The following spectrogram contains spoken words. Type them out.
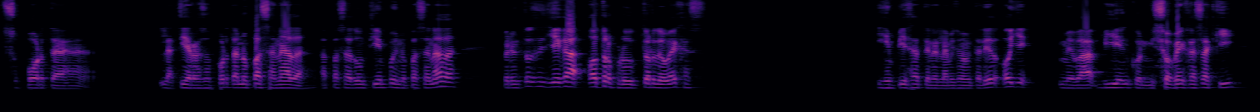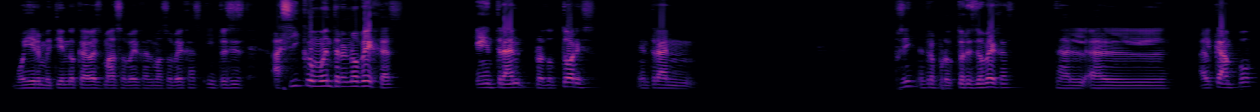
soporta la tierra, soporta, no pasa nada. Ha pasado un tiempo y no pasa nada. Pero entonces llega otro productor de ovejas y empieza a tener la misma mentalidad. Oye, me va bien con mis ovejas aquí, voy a ir metiendo cada vez más ovejas, más ovejas. Y entonces, así como entran ovejas, entran productores, entran, pues sí, entran productores de ovejas al, al, al campo,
